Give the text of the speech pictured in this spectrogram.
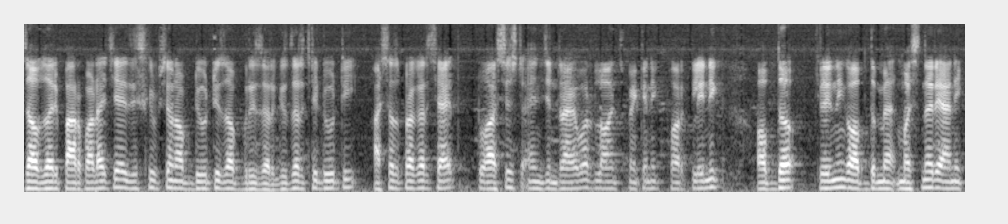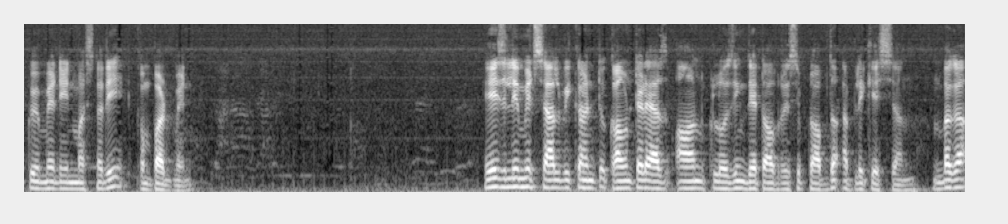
जबाबदारी पार पाडायची आहे. Description of duties of greaser ग्रीझरची ड्युटी अशाच प्रकारची आहेत. To assist engine driver launch mechanic for clinic of the cleaning of the machinery and equipment in machinery compartment age limit shall be count counted as on closing date of receipt of the application बघा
